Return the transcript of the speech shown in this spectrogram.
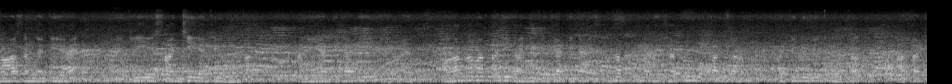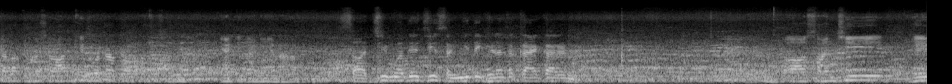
महासंगती आहे जी सांची येथे होतात आणि या ठिकाणी औरंगाबादला जी झाली होती त्या ठिकाणी सुद्धा पूर्ण देशातून लोकांचं प्रतिनिधित्व होतं. आता त्याला थोडंसं आणखी मोठ्या प्रमाणात या ठिकाणी येणार सांचीमध्ये जी संगीते घेण्याचं काय कारण आहे? सांची हे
